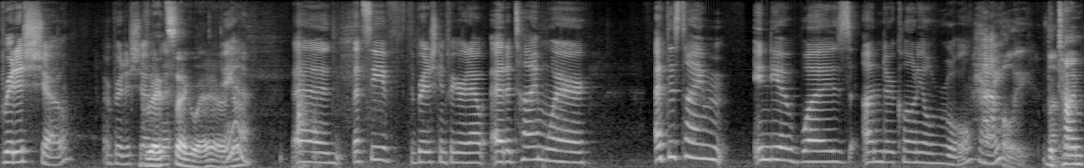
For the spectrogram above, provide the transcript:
British show, a British show. Great that- segue, Erica. Yeah. Uh, let's see if the British can figure it out. At a time where, at this time, India was under colonial rule, right? happily. The under- time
